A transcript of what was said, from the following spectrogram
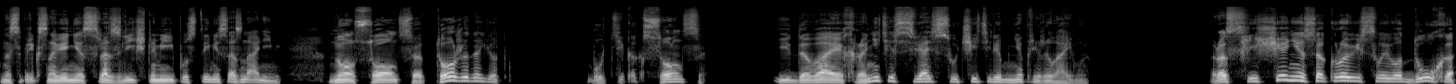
на соприкосновение с различными и пустыми сознаниями. Но солнце тоже дает. Будьте как солнце, и, давая, храните связь с учителем непрерываемую. Расхищение сокровищ своего духа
